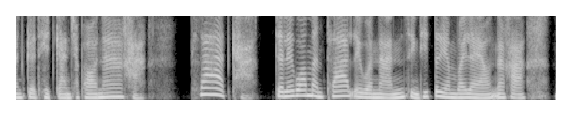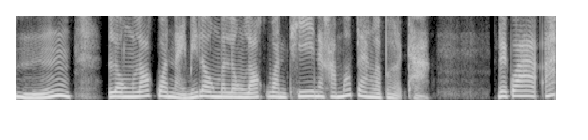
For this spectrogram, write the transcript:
มันเกิดเหตุการณ์เฉพาะหน้าค่ะ พลาดค่ะ จะเรียกว่ามันพลาดเลยวันนั้น สิ่งที่เตรียมไว้แล้วนะคะ อืมลงล็อกวันไหนไม่ลงมาลงล็อกวันที่นะคะหม้อแปลงระเบิดค่ะ เรียกว่าอะ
